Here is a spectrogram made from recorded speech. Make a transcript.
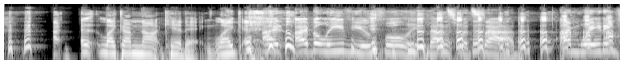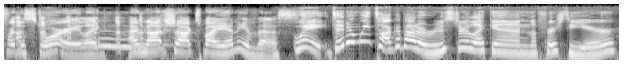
I, uh, like I'm not kidding. Like I, I believe you fully. That's what's sad. I'm waiting for the story. Like I'm not shocked by any of this. Wait, didn't we talk about a rooster like in the first year?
